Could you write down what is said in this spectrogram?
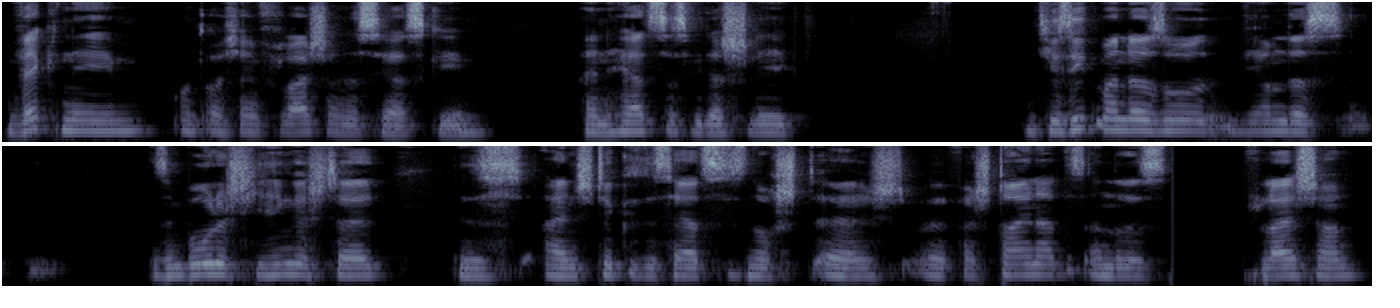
wegnehmen und euch ein fleischernes Herz geben. Ein Herz, das wieder schlägt. Und hier sieht man da so, wir haben das symbolisch hier hingestellt, das ein Stück des Herzens noch äh, äh, versteinert, das andere ist fleischern.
